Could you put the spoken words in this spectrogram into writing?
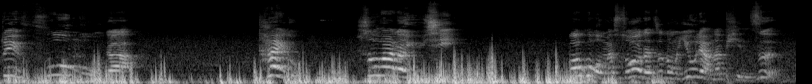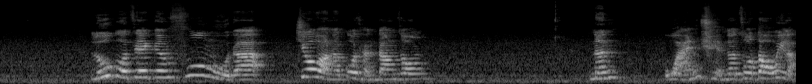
对父母的态度、说话的语气。包括我们所有的这种优良的品质，如果在跟父母的交往的过程当中，能完全的做到位了，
